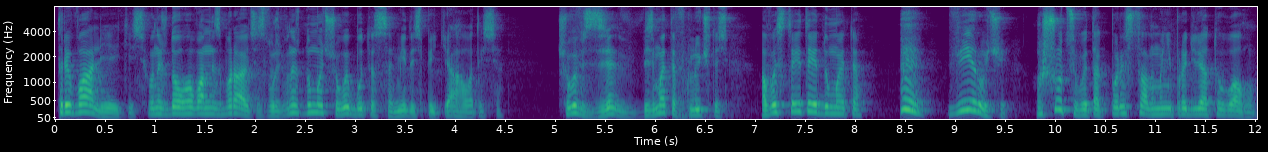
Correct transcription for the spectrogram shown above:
тривалі якісь. Вони ж довго вам не збираються служити. Вони ж думають, що ви будете самі десь підтягуватися, що ви візьмете, включитесь. А ви стоїте і думаєте, е, віруючі, а що це ви так перестали мені приділяти увагу?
